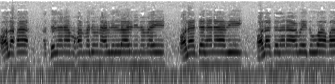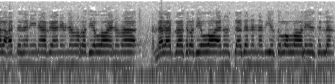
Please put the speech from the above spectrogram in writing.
قال حا حدثنا محمد بن عبد الله بن نمير قال حدثنا أبي قال حدثنا عبيد الله قال حدثني نافع عن ابن عمر رضي الله عنهما أن العباس رضي الله عنه استأذن النبي صلى الله عليه وسلم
